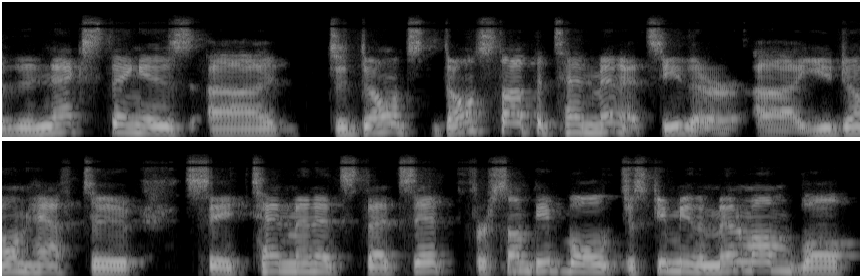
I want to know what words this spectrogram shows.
the next thing is to don't don't stop at 10 minutes either. You don't have to say 10 minutes. That's it. For some people, just give me the minimum. Well,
